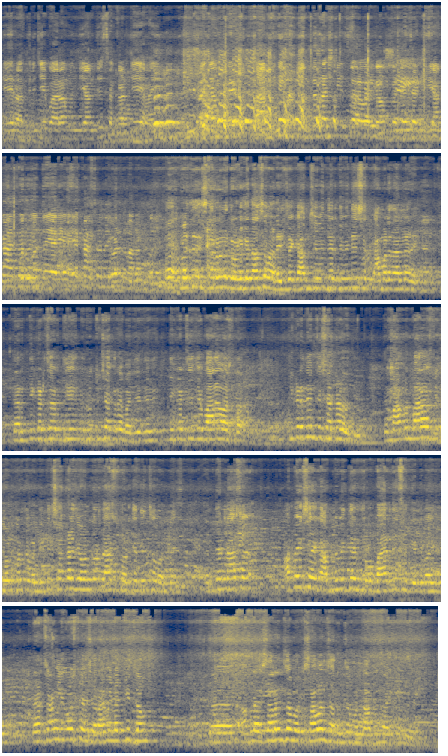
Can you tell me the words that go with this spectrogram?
ते रात्रीचे बारा म्हणजे आमचे सकाळचे आहे. त्याच्यामुळे आम्ही आंतरराष्ट्रीय स्तरावर काम करण्यासाठी आमची पूर्व तयारी आहे. एवढंच मला बोलायचं. म्हणजे सर्वांना थोडक्यात असं म्हणायचं की आमचे विद्यार्थी विदेशात कामाला जाणार आहे. तर तिकडचं जे ऋतुचक्र म्हणजे ते तिकडचे जे बारा वाजता तिकडे त्यांची सकाळ होती. तर मग आपण बारा वाजता जेवण करतो म्हणजे ते सकाळी जेवण करतो असं थोडक्यात त्यांचं म्हणणं. आहे आणि त्यांना असं अपेक्षा आहे की आपले विद्यार्थी बाहेर देशात गेले पाहिजे. तर चांगली गोष्ट आहे सर. आम्ही नक्कीच जाऊ. तर आपल्या सरांचं म्हण- सावंत सरांचं म्हणणं आपण सांगितलं.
